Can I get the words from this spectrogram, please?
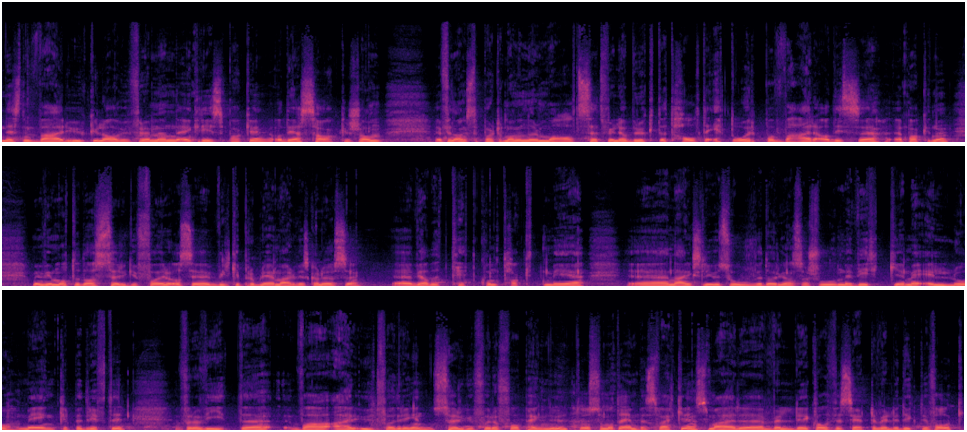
Nesten hver uke la vi frem en, en, krisepakke, og det er saker som Finansdepartementet normalt sett ville ha brukt et halvt til ett år på hver av disse eh, pakkene. Men vi måtte da sørge for å se hvilke problemer er det vi skal løse. Eh, vi hadde tett kontakt med eh, Næringslivets hovedorganisasjon, med Virke, med LO, med enkeltbedrifter. For å vite hva er utfordringen, sørge for å få pengene ut. Og så måtte embetsverket, som er eh, veldig kvalifiserte, veldig dyktige folk,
